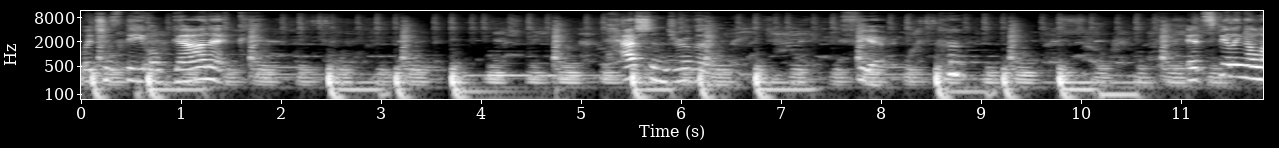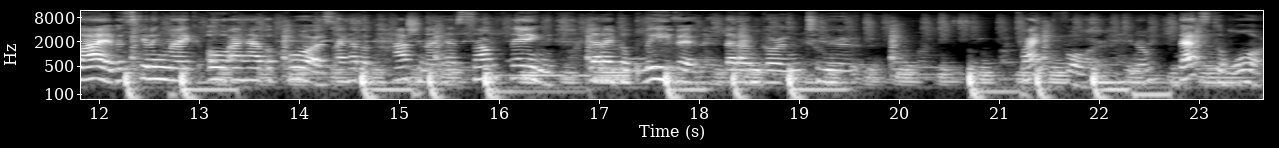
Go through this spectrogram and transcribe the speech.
which is the organic passion driven fear. it's feeling alive. It's feeling like, oh, I have a cause. I have a passion. I have something that I believe in that I'm going to fight for. You know, that's the war.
